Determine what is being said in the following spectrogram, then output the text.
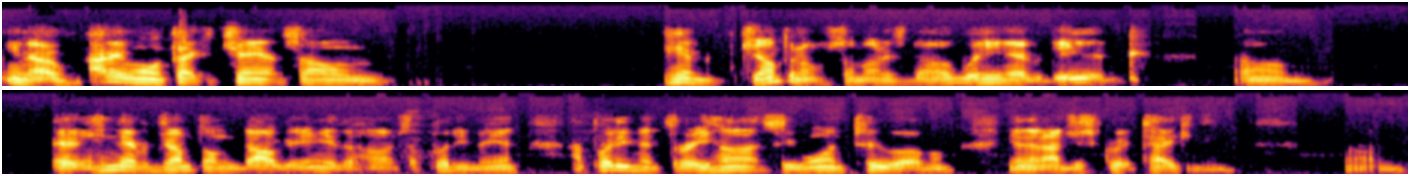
you know, I didn't want to take a chance on him jumping on somebody's dog, but he never did. Um, he never jumped on the dog at any of the hunts I put him in. I put him in three hunts. He won two of them, and then I just quit taking him. Um,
